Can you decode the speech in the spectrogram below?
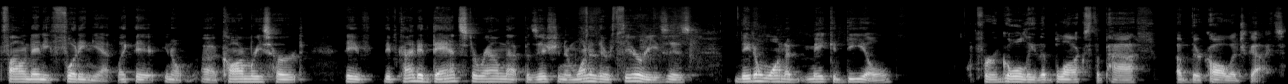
found any footing yet. Like they, you know, uh, Comrie's hurt. They've they've kind of danced around that position, and one of their theories is they don't want to make a deal for a goalie that blocks the path of their college guys.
